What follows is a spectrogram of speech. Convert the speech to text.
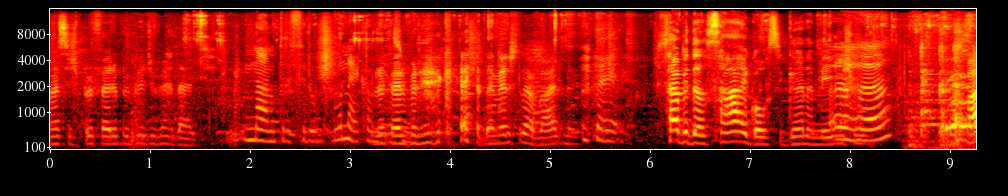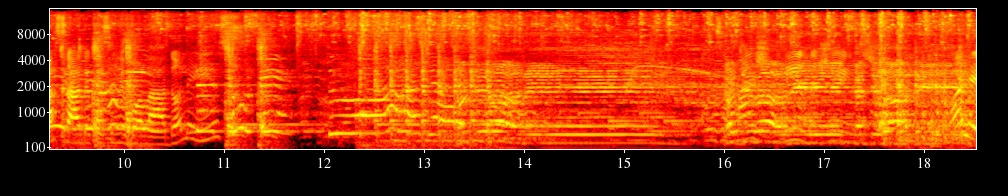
Mas vocês preferem o bebê de verdade. Não, não prefiro boneca Preferem mesmo. boneca, dá menos trabalho, né? É. Sabe dançar igual cigana mesmo? Aham. Tô passada com esse rebolado, olha isso. Coisa mais linda, gente. Olha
